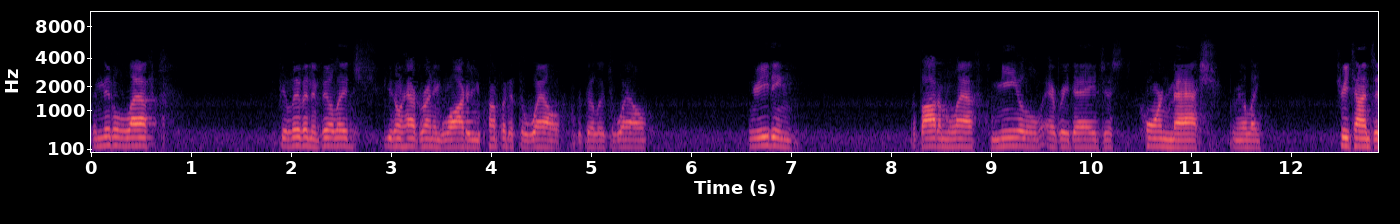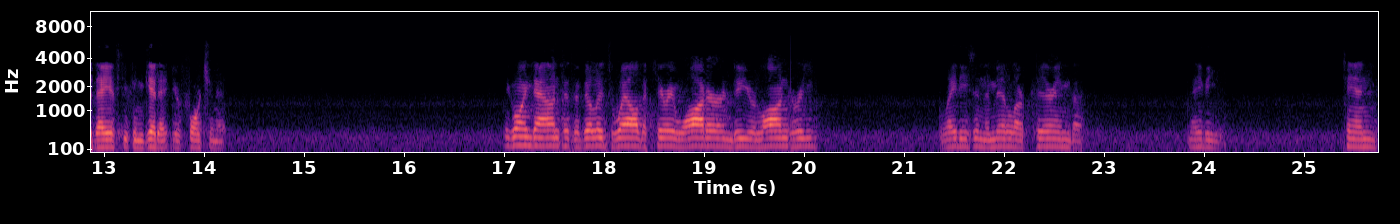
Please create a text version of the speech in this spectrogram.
The middle left, if you live in a village, you don't have running water, you pump it at the well, the village well. You're eating the bottom left meal every day, just corn mash, really. Three times a day, if you can get it, you're fortunate. You're going down to the village well to carry water and do your laundry. The ladies in the middle are carrying the maybe 10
